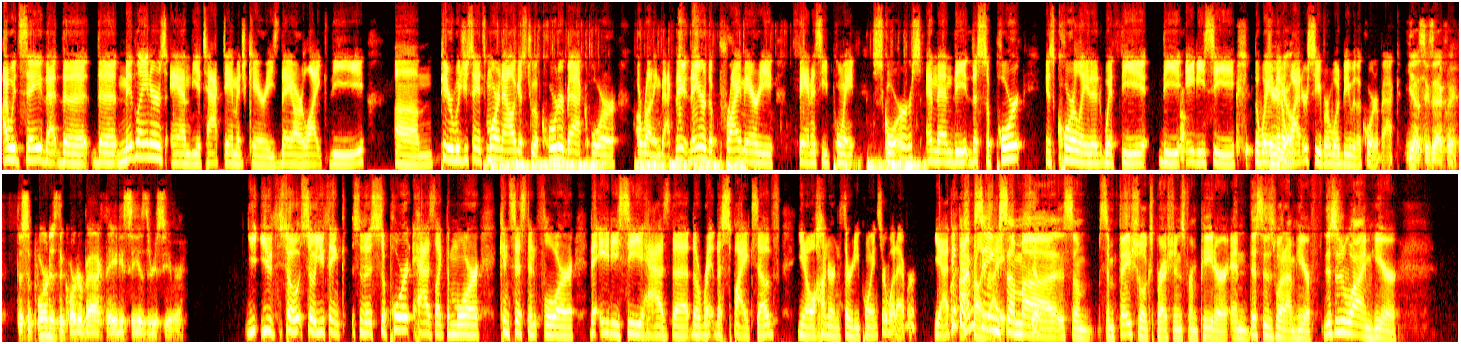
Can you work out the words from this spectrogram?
I would say that the the mid laners and the attack damage carries, they are like the um Peter, would you say it's more analogous to a quarterback or a running back? They they are the primary fantasy point scorers and then the the support is correlated with the the ADC the way that a go. wide receiver would be with a quarterback. Yes, exactly. The support is the quarterback. The ADC is the receiver. You, you so so you think so the support has like the more consistent floor the ADC has the the the spikes of you know 130 points or whatever yeah I think that's I'm seeing right. some uh some some facial expressions from Peter, and this is what I'm here. This is why I'm here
